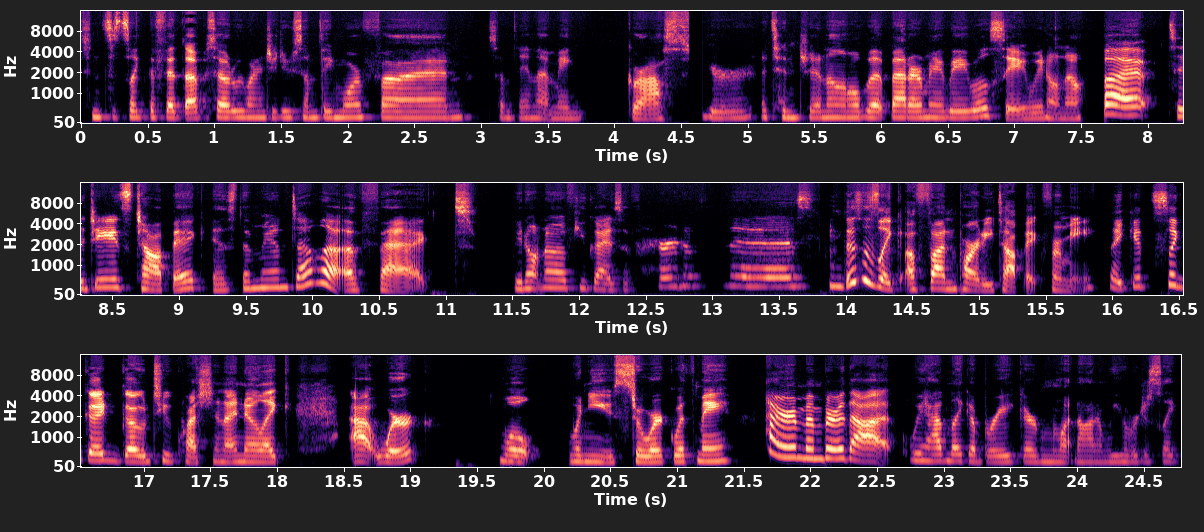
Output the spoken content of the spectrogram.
since it's like the fifth episode, we wanted to do something more fun, something that may grasp your attention a little bit better, maybe. We'll see. We don't know. But today's topic is the Mandela effect. We don't know if you guys have heard of this. This is like a fun party topic for me. Like, it's a good go to question. I know, like, at work, well, when you used to work with me, I remember that we had like a break or whatnot, and we were just like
